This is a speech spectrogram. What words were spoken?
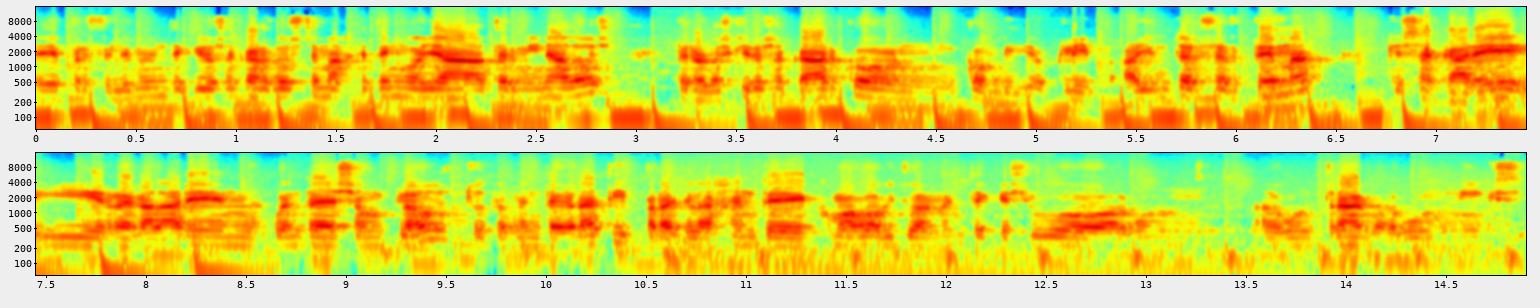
eh, preferiblemente quiero sacar dos temas que tengo ya terminados, pero los quiero sacar con, con videoclip. Hay un tercer tema que sacaré y regalaré en la cuenta de SoundCloud totalmente gratis para que la gente, como hago habitualmente, que subo algún, algún track o algún mix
